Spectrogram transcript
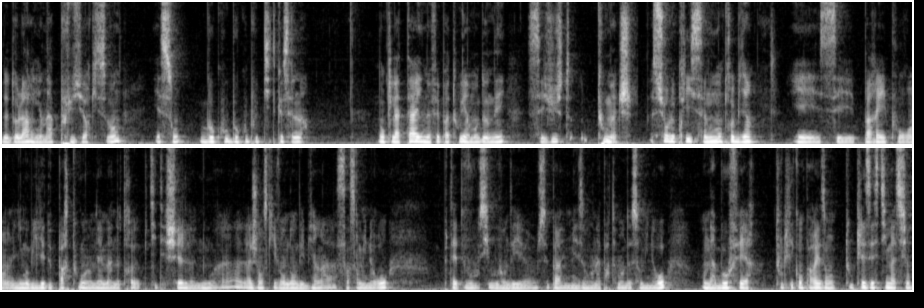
de dollars, il y en a plusieurs qui se vendent, et elles sont beaucoup, beaucoup plus petites que celles-là. Donc la taille ne fait pas tout, et à un moment donné, c'est juste too much. Sur le prix, ça nous montre bien, et c'est pareil pour l'immobilier de partout, hein, même à notre petite échelle, nous, à l'agence qui vendons des biens à 500 000 euros, peut-être vous, si vous vendez, euh, je sais pas, une maison, un appartement de 100 000 euros, on a beau faire toutes les comparaisons, toutes les estimations,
